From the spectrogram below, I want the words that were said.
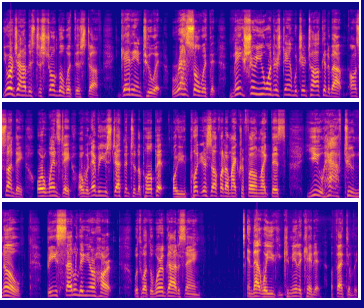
Your job is to struggle with this stuff. Get into it. Wrestle with it. Make sure you understand what you're talking about on Sunday or Wednesday or whenever you step into the pulpit or you put yourself on a microphone like this. You have to know. Be settled in your heart with what the Word of God is saying and that way you can communicate it effectively.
